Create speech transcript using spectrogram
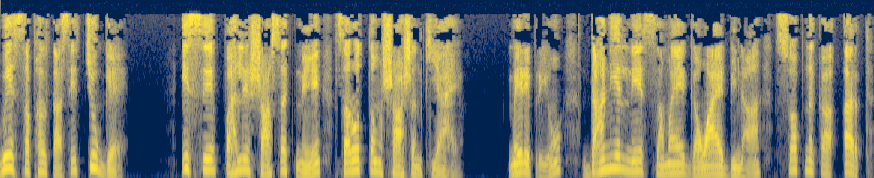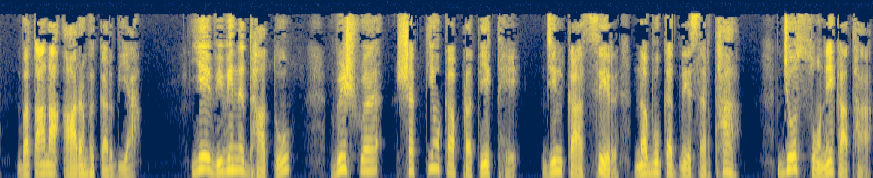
वे सफलता से चूक गए। इससे पहले शासक ने सर्वोत्तम शासन किया है। मेरे प्रियो, दानियल ने समय गंवाए बिना स्वप्न का अर्थ बताना आरंभ कर दिया। ये विभिन्न धातु विश्व शक्तियों का प्रतीक थे, जिनका सिर नबुकत नेसर था, जो सोने का था।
